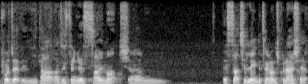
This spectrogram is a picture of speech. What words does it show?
project that you've done. I just think there's so much, um, there's such a link between entrepreneurship.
